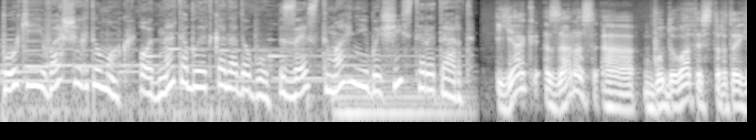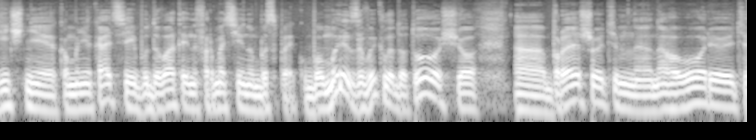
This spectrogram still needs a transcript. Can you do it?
Спокій ваших думок. Одна таблетка на добу. Зест магній Б6 ретард. Як зараз а, будувати стратегічні комунікації, будувати інформаційну безпеку? Бо ми звикли до того, що а, брешуть, м, наговорюють,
